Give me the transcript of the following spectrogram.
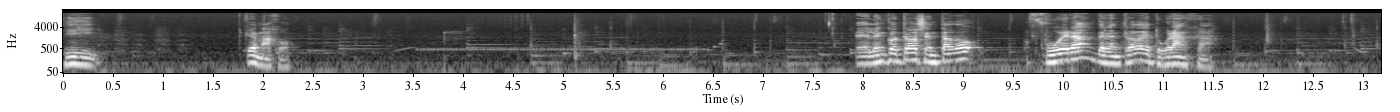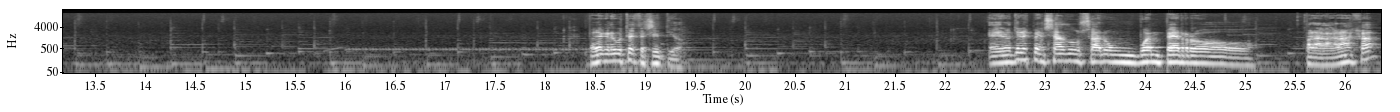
Y... Qué majo. Eh, lo he encontrado sentado fuera de la entrada de tu granja. Parece que le gusta este sitio. Eh, ¿No tienes pensado usar un buen perro para la granja?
